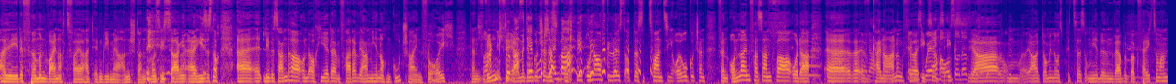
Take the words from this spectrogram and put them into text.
Also jede Firmenweihnachtsfeier hat irgendwie mehr Anstand, muss ich sagen. äh, hieß es noch, äh, äh, liebe Sandra und auch hier deinem Vater, wir haben hier noch einen Gutschein für hm. euch. Dann winkte mich, er mit dem Gutschein. Gutschein das, es blieb unaufgelöst, ob das ein 20-Euro-Gutschein für einen Online-Versand war oder äh, keine, keine Ahnung, für XXX. So. Ja, um, ja, Domino's Pizzas, um hier den Werbeblock fertig zu machen.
